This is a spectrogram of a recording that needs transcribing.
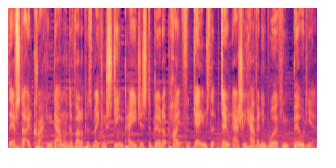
They have started cracking down on developers making Steam pages to build up hype for games that don't actually have any working build yet.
